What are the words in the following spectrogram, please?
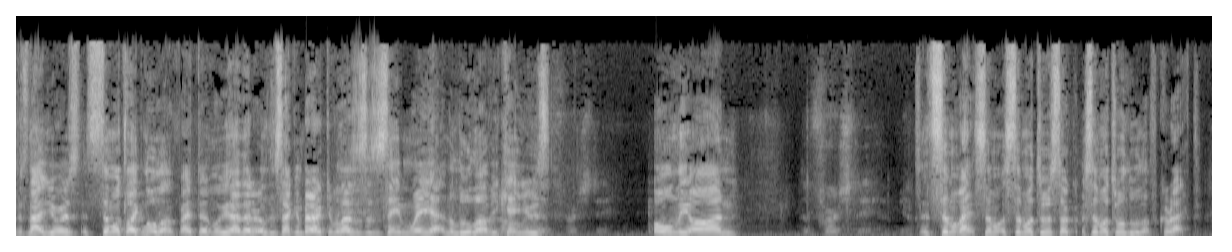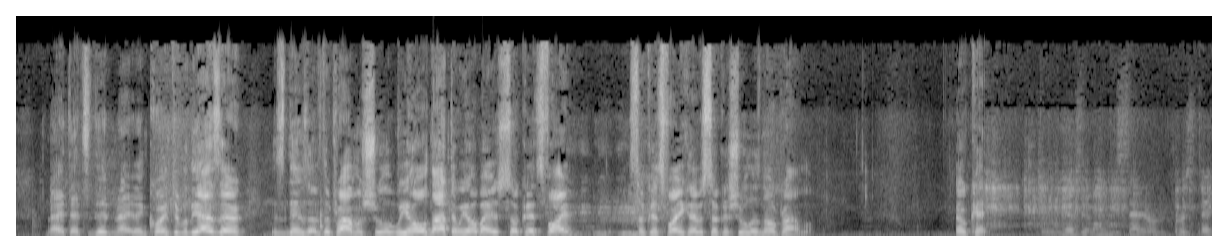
if it's not yours, it's similar to like lulav, right? The- We had that in the second paragraph. If Eliezer says the same way in the lulav, you can't only use the only on. The first day. Yeah. It's similar, right? Similar, similar to a sukkah, similar to a lulav, correct? Right. That's the right. And according to Eliezer, this is the of the problem of shul. We hold not that we hold by a sukkah. It's fine. Sukkah, is fine. You can have a sukkah shul is no problem. Okay. So Eliezer only said it on the first day?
